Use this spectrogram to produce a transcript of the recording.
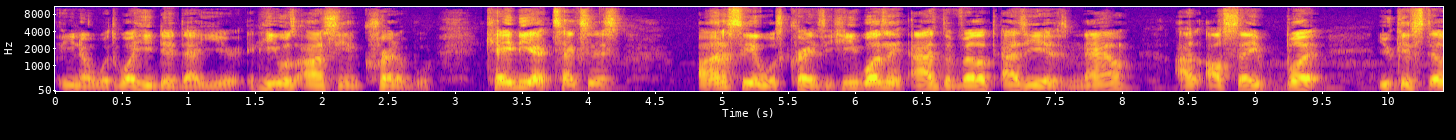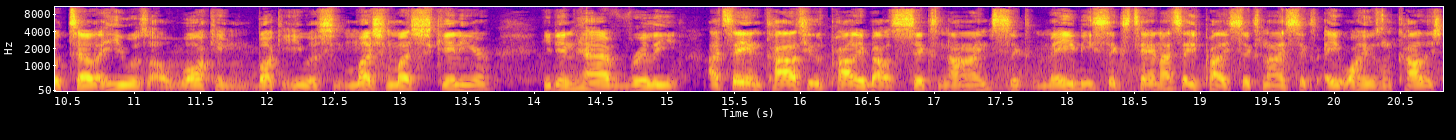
you know with what he did that year, and he was honestly incredible. KD at Texas, honestly, it was crazy. He wasn't as developed as he is now. I'll say, but you can still tell that he was a walking bucket. He was much much skinnier. He didn't have really. I'd say in college he was probably about six nine, six maybe six ten. I'd say he's probably six nine, six eight while he was in college.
